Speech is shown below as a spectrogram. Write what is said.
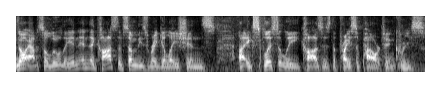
No, absolutely. And, and the cost of some of these regulations uh, explicitly causes the price of power to increase.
